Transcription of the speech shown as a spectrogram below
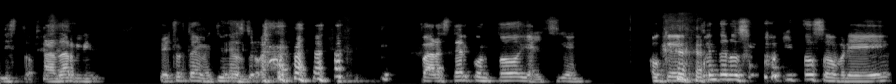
Listo, a darle. De hecho, ahorita me metí unas drogas para estar con todo y al 100. Ok, cuéntanos un poquito sobre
